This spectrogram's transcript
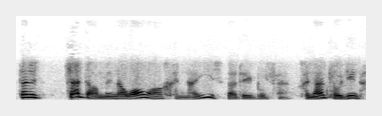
但是家长们呢，往往很难意识到这一部分，很难走进他。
